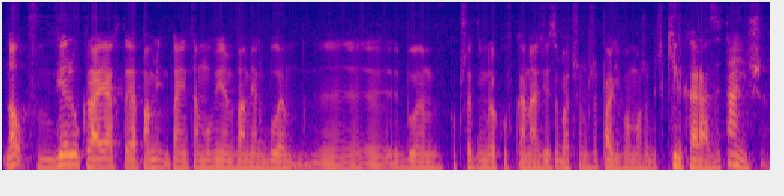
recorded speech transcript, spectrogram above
no, w wielu krajach, to ja pamię- pamiętam, mówiłem wam, jak byłem, yy, byłem w poprzednim roku w Kanadzie, zobaczyłem, że paliwo może być kilka razy tańsze.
